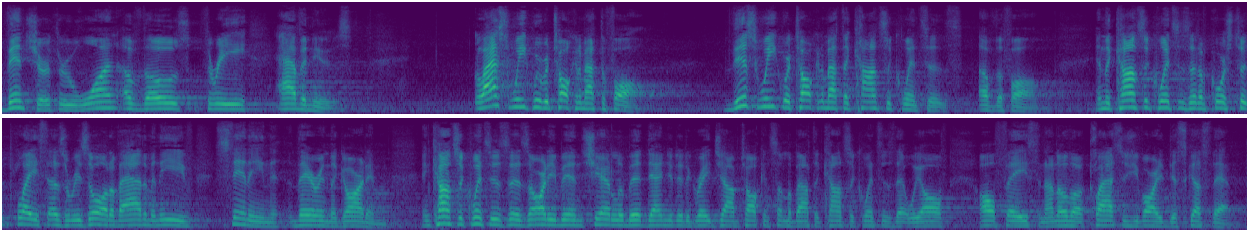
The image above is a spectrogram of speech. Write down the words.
venture through one of those three avenues. Last week we were talking about the fall. This week we're talking about the consequences of the fall. And the consequences that, of course, took place as a result of Adam and Eve sinning there in the garden. And consequences has already been shared a little bit. Daniel did a great job talking some about the consequences that we all, all face. And I know the classes you've already discussed that.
